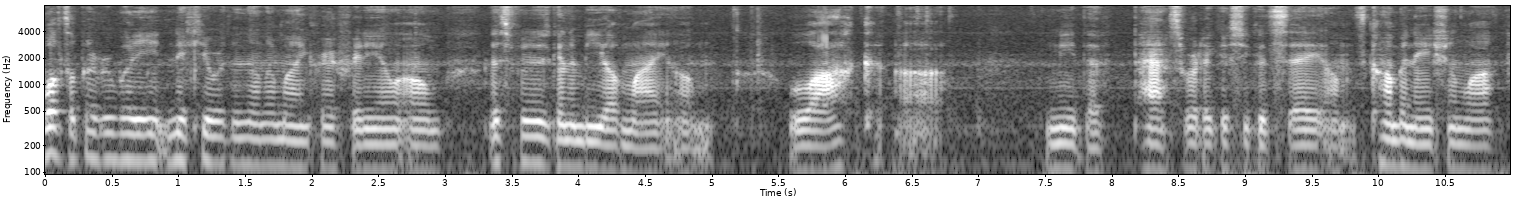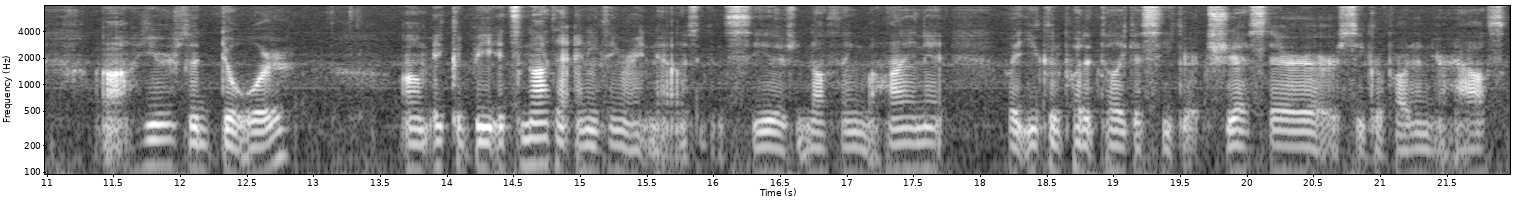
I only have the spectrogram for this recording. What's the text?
What's up everybody, Nick here with another Minecraft video. Um, this video is going to be of my, um, lock, uh, need the password I guess you could say, um, it's combination lock. Uh, here's the door. Um, it could be, it's not to anything right now, as you can see, there's nothing behind it, but you could put it to like a secret chest area or a secret part in your house,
